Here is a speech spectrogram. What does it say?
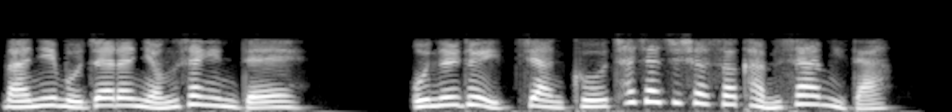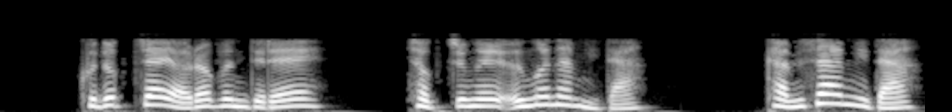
많이 모자란 영상인데 오늘도 잊지 않고 찾아주셔서 감사합니다. 구독자 여러분들의 적중을 응원합니다. 감사합니다.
